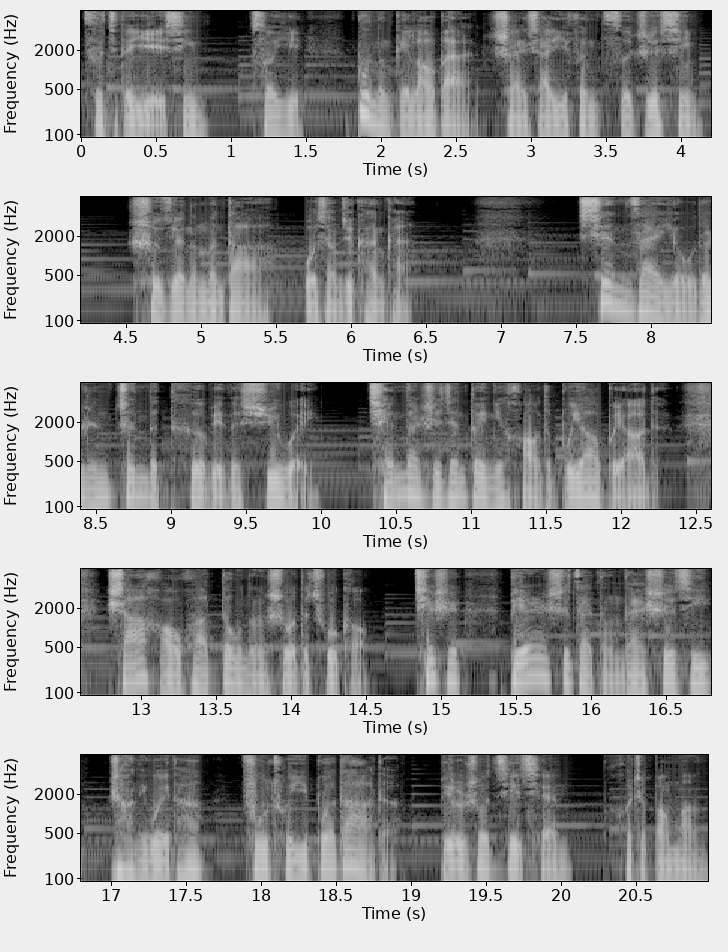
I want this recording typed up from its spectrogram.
自己的野心，所以不能给老板甩下一份辞职信。世界那么大，我想去看看。现在有的人真的特别的虚伪。前段时间对你好的不要不要的，啥好话都能说得出口。其实别人是在等待时机，让你为他付出一波大的，比如说借钱或者帮忙。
